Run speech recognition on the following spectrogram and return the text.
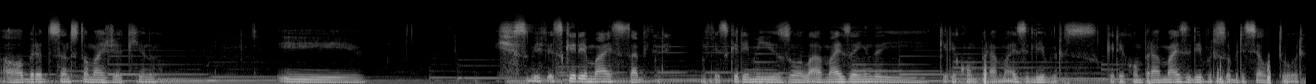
A obra do Santo Tomás de Aquino. E isso me fez querer mais, sabe, cara? Me fez querer me isolar mais ainda e querer comprar mais livros, querer comprar mais livros sobre esse autor.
